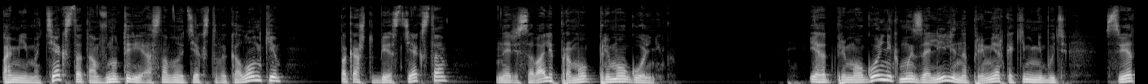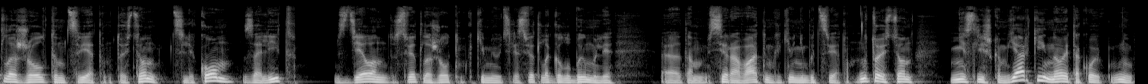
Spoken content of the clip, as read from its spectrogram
помимо текста, там внутри основной текстовой колонки, пока что без текста, нарисовали прямоугольник. И этот прямоугольник мы залили, например, каким-нибудь светло желтым цветом. То есть он целиком залит, сделан светло желтым каким-нибудь или светло-голубым или э, там сероватым каким-нибудь цветом. Ну, то есть он не слишком яркий, но и такой, ну,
